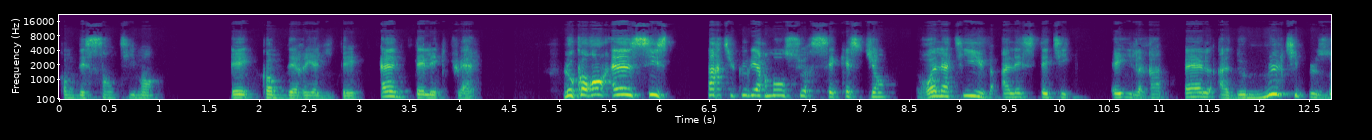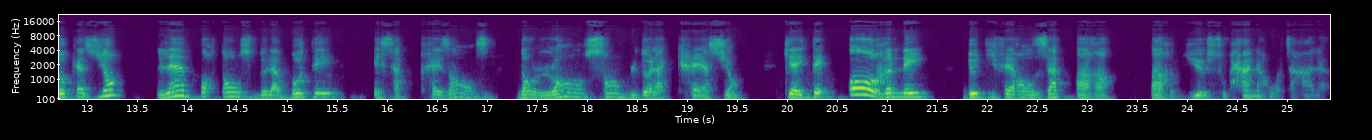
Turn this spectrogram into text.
comme des sentiments et comme des réalités intellectuelles. Le Coran insiste particulièrement sur ces questions relatives à l'esthétique et il rappelle à de multiples occasions l'importance de la beauté et sa présence dans l'ensemble de la création qui a été ornée de différents apparats par Dieu subhanahu wa ta'ala.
